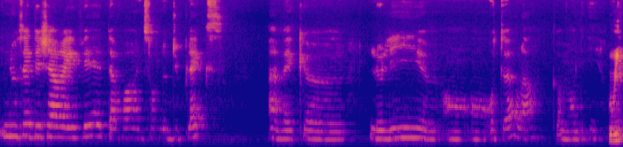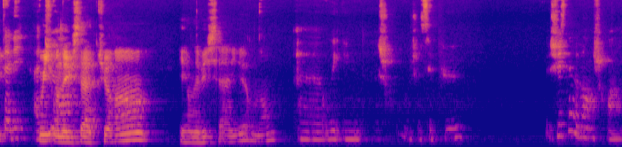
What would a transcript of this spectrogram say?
Il nous est déjà arrivé d'avoir une sorte de duplex avec euh, le lit en hauteur, là, comme Oui. en Italie. à Oui, on a eu ça à Turin et on a vu ça ailleurs, non? Euh, oui, une, je, je sais plus. Juste avant, je crois.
